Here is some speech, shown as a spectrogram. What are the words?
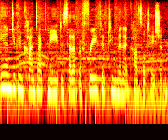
and you can contact me to set up a free 15 minute consultation.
